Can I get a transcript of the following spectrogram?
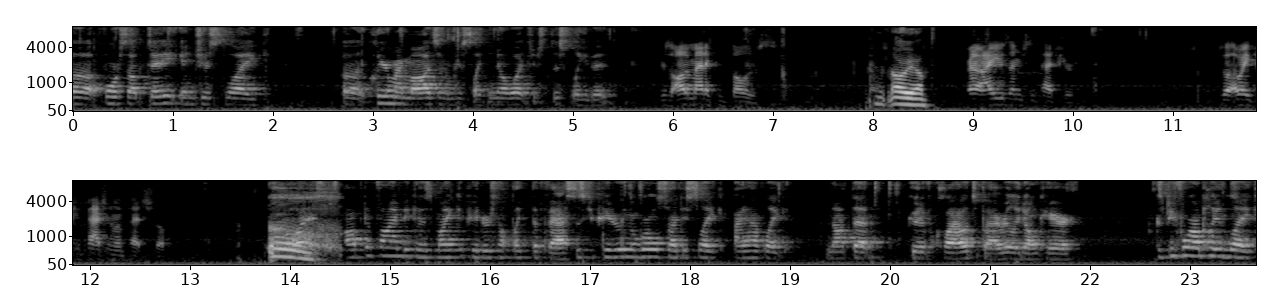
uh, force update and just like uh, clear my mods. And I'm just like, you know what? Just just leave it. There's automatic installers. Oh yeah. I use MC Patcher. So that way I can patch on the patch stuff. Well, I just use Optifine because my computer's not like the fastest computer in the world, so I just like I have like not that good of clouds, but I really don't care. Because before I played like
